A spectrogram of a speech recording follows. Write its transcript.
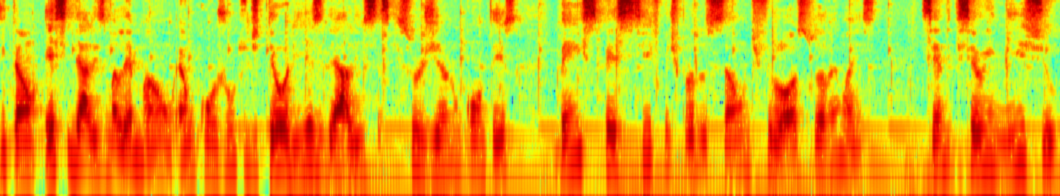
Então, esse idealismo alemão é um conjunto de teorias idealistas que surgiram num contexto bem específico de produção de filósofos alemães, sendo que seu início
